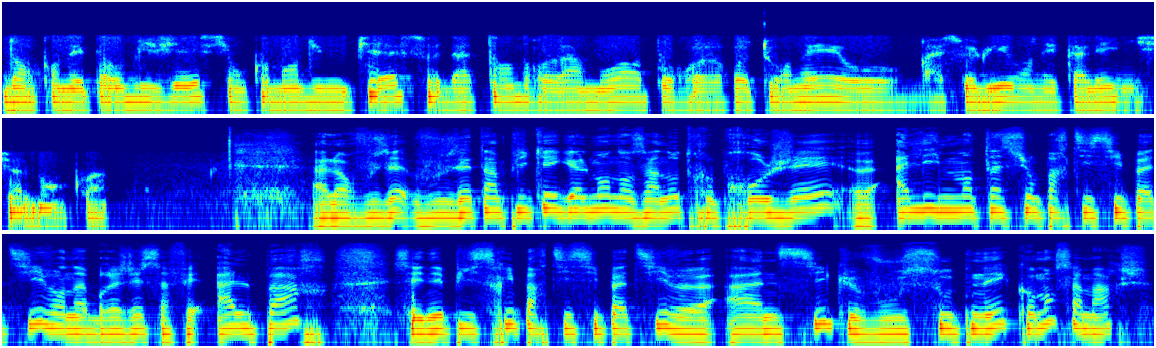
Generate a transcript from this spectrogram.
Donc on n'est pas obligé, si on commande une pièce, d'attendre un mois pour retourner au, à celui où on est allé initialement. Alors vous êtes, impliqué également dans un autre projet, euh, alimentation participative, en abrégé ça fait Alpar. C'est une épicerie participative à Annecy que vous soutenez. Comment ça marche?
